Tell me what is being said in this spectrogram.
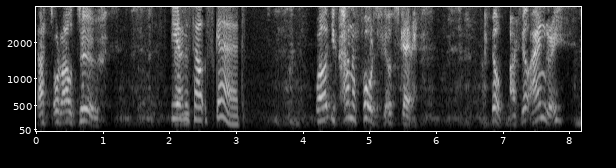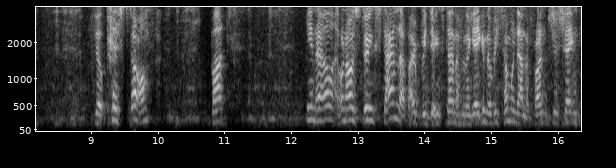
that's what I'll do. Have You and, ever felt scared? Well, you can't afford to feel scared. I feel I feel angry, I feel pissed off, but you know, when I was doing stand up, I would be doing stand up in a gig and there'd be someone down the front just saying,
